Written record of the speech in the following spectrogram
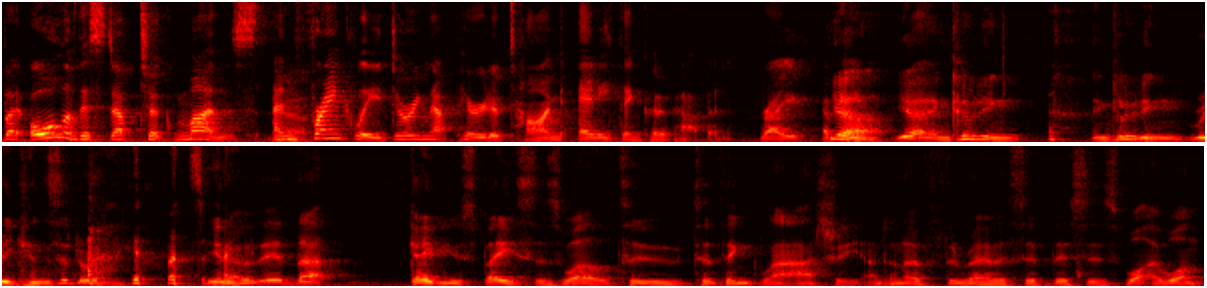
but all of this stuff took months and Yeah. frankly during that period of time anything could have happened right I mean, Yeah, yeah, including including reconsidering. you know it, that gave you space as well to to think well actually i don't know if the reality of this is what i want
